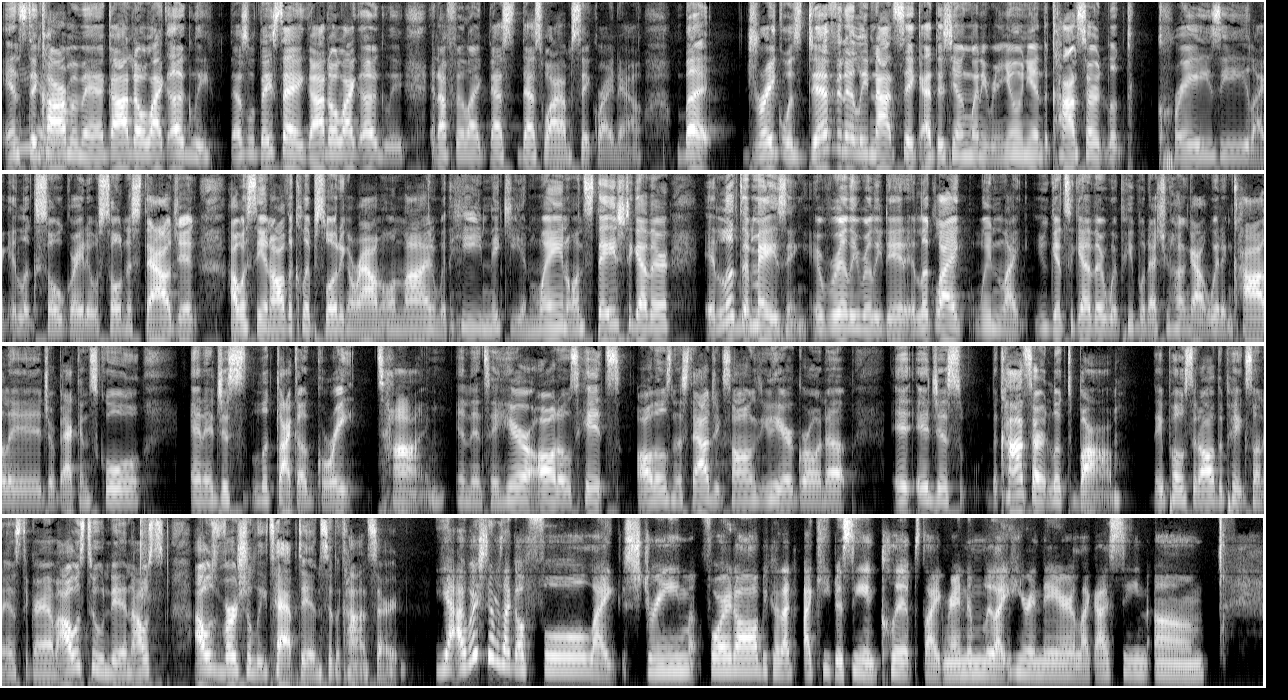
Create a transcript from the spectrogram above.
Instant yeah. karma, man. God don't like ugly. That's what they say. God don't like ugly. And I feel like that's that's why I'm sick right now. But Drake was definitely not sick at this Young Money reunion. The concert looked crazy. Like it looked so great. It was so nostalgic. I was seeing all the clips floating around online with he, Nicki, and Wayne on stage together. It looked mm-hmm. amazing. It really, really did. It looked like when like you get together with people that you hung out with in college or back in school, and it just looked like a great time. And then to hear all those hits, all those nostalgic songs you hear growing up, it, it just the concert looked bomb. They posted all the pics on Instagram. I was tuned in. I was I was virtually tapped into the concert. yeah, I wish there was like a full like stream for it all because I, I keep just seeing clips like randomly like here and there. Like I seen um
